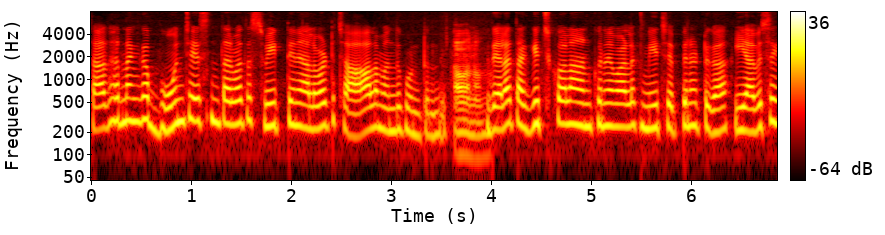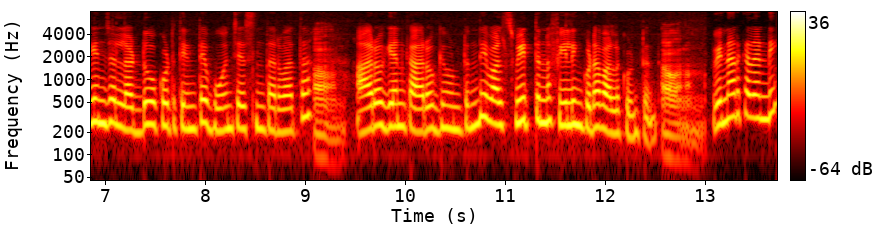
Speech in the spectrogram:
సాధారణంగా భోజనం చేసిన తర్వాత స్వీట్ తినే అలవాటు చాలా మందికి ఉంటుంది. ఇది ఎలా తగ్గించుకోవాలని అనుకునే వాళ్ళకి మీరు చెప్పినట్టుగా ఈ అవిసె గింజల లడ్డు ఒకటి తింటే భోజనం చేసిన తర్వాత ఆరోగ్యానికి ఆరోగ్యం ఉంటుంది. వాళ్ళు స్వీట్ తిన్న ఫీలింగ్ కూడా వాళ్ళకు ఉంటుంది. విన్నారు కదండి?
